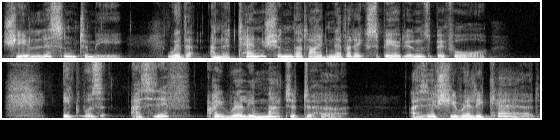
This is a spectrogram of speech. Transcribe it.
she listened to me with an attention that I'd never experienced before. It was as if I really mattered to her, as if she really cared.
